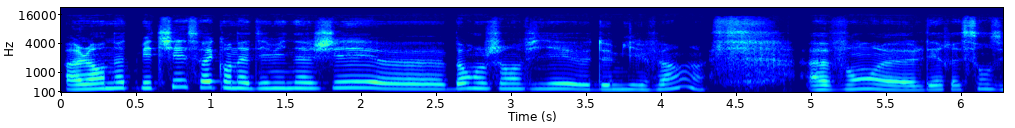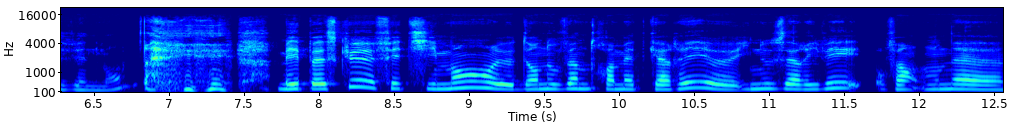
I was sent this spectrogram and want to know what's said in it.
Alors notre métier, c'est vrai qu'on a déménagé, euh, ben, en janvier, 2020, euh, avant, euh, les récents événements. Mais parce qu'effectivement, euh, dans nos 23 mètres carrés, il nous arrivait enfin on a,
